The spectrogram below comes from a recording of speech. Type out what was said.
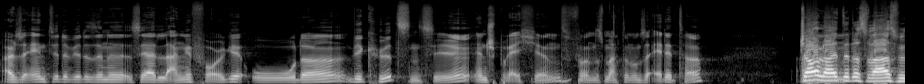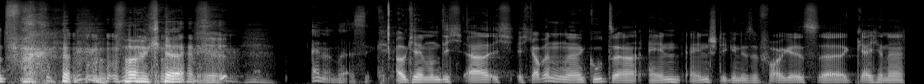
Also entweder wird es eine sehr lange Folge oder wir kürzen sie entsprechend. Von, das macht dann unser Editor. Ciao Leute, das war's mit Folge 31. Okay, und ich, äh, ich, ich glaube, ein äh, guter ein Einstieg in diese Folge ist äh, gleich eine,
